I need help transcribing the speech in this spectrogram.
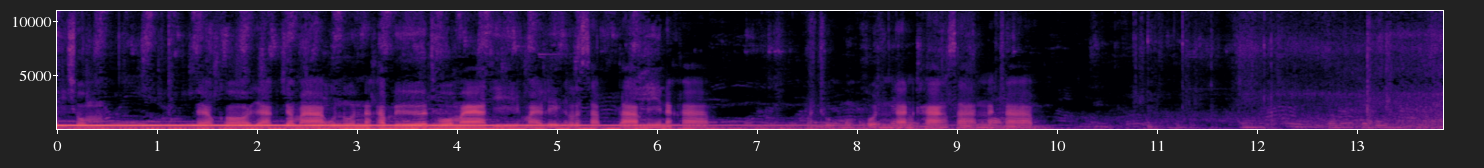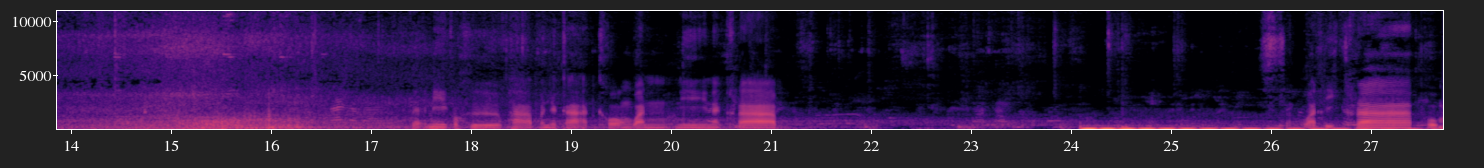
ที่ชม แล้วก็อยากจะมาอุดหนุนนะครับ หรือโทรมาที่หมายเลขโทรศัพท์ตามนี้นะครับ วัตถุมงคลด้านข้างศาลนะครับ และนี่ก็คือภาพบรรยากาศของวันนี้นะครับ สวัสดีครับผม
